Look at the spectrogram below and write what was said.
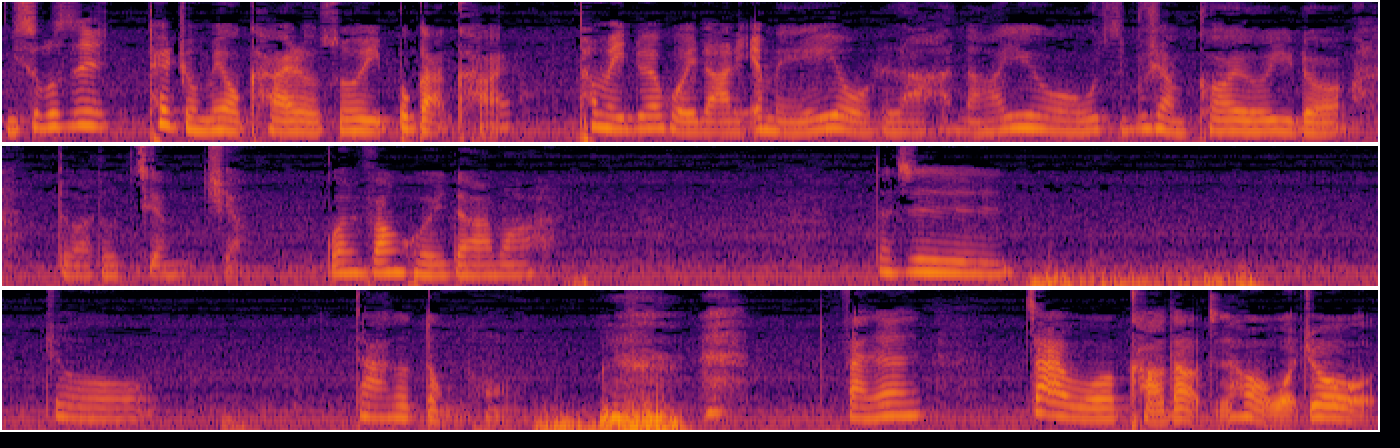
你是不是太久没有开了，所以不敢开？他们一定会回答你，哎，没有啦，哪有？我只不想开而已的，对吧？都这样讲，官方回答吗？但是，就大家都懂哦。反正，在我考到之后，我就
